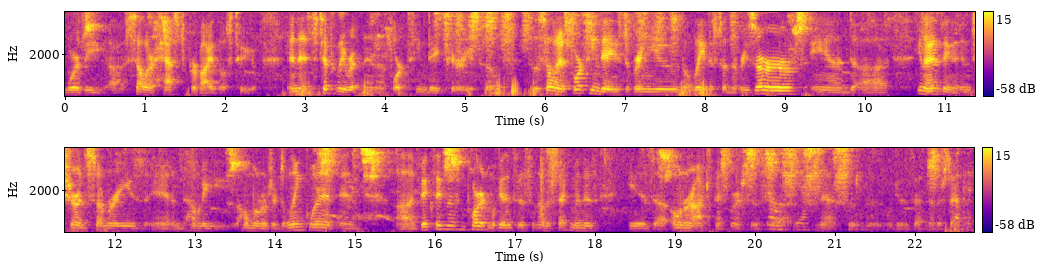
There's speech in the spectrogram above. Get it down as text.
where the uh, seller has to provide those to you, and it's typically written in a 14-day period. So, so the seller has 14 days to bring you the latest on the reserves and uh, you know anything, insurance summaries and how many homeowners are delinquent, and uh, big thing that's important. We'll get into this in another segment is is uh, owner occupant versus Oh, uh, yeah. yeah. So we'll get into that in another segment. Okay.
